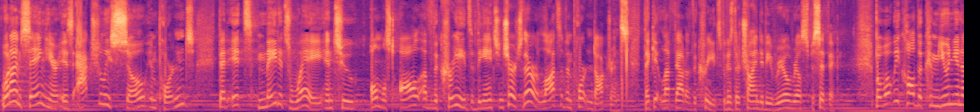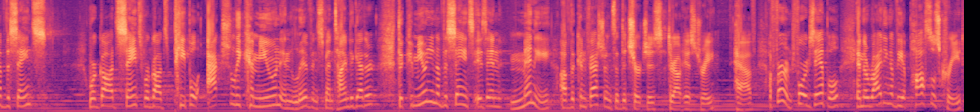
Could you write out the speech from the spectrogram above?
what I'm saying here is actually so important that it's made its way into almost all of the creeds of the ancient church. There are lots of important doctrines that get left out of the creeds because they're trying to be real, real specific. But what we call the communion of the saints, where God's saints, where God's people actually commune and live and spend time together. The communion of the saints is in many of the confessions that the churches throughout history have affirmed. For example, in the writing of the Apostles' Creed,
